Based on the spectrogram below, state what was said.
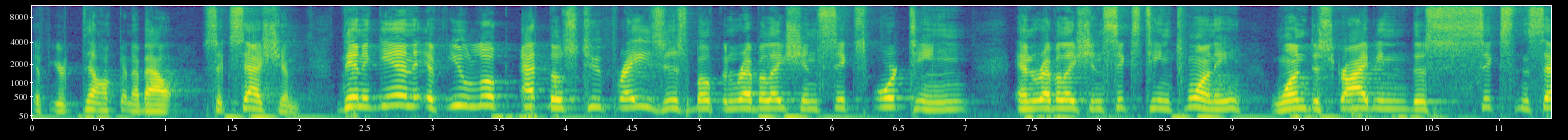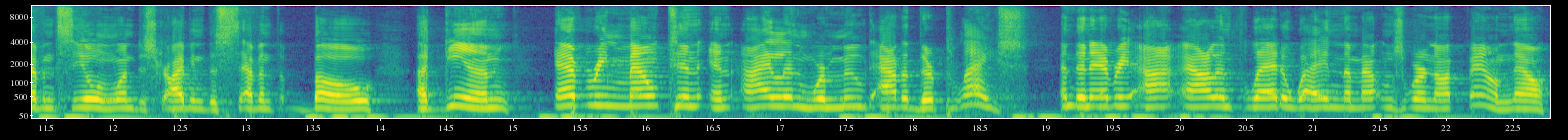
if you're talking about succession. Then again, if you look at those two phrases both in Revelation 6:14 and Revelation 16:20, one describing the sixth and seventh seal and one describing the seventh bow, again, every mountain and island were moved out of their place. And then every island fled away and the mountains were not found. Now,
